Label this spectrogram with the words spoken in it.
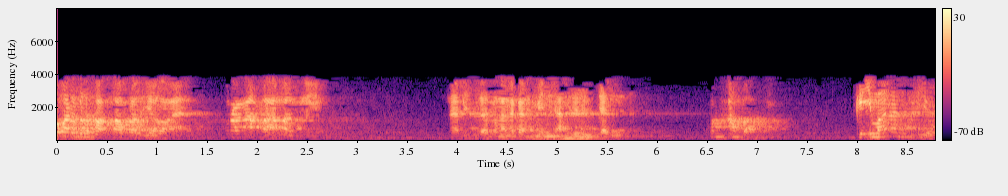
Umar bin Khattab radhiyallahu anhu, kurang apa amal beliau? Nabi sudah mengatakan min ahli jannah. Kurang apa? Keimanan beliau.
